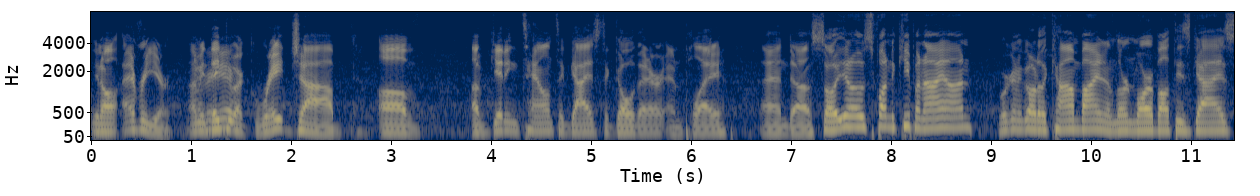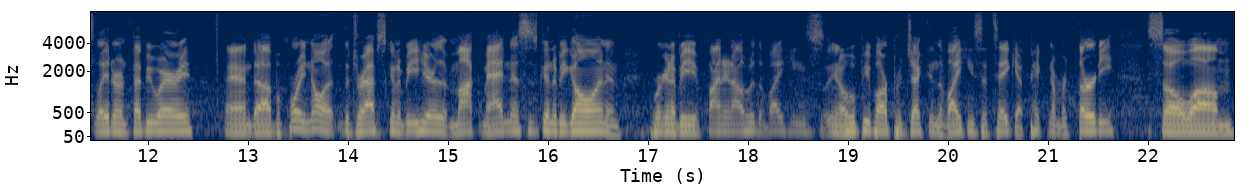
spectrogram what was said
You know, every year. I mean, Every they do a great job of of getting talented guys to go there and play. And uh, so, you know, it was fun to keep an eye on. We're going to go to the combine and learn more about these guys later in February. And uh, before you know it, the draft's going to be here. Mock madness is going to be going, and we're going to be finding out who the Vikings, you know, who people are projecting the Vikings to take at pick number 30. So, um,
